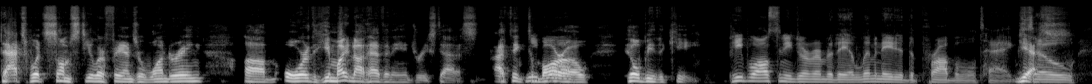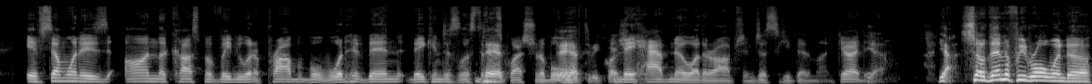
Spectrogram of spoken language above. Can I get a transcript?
That's what some Steeler fans are wondering. Um, or he might not have any injury status. I think tomorrow he'll be the key. People also need to remember they eliminated the probable tag. Yes. So if someone is on the cusp of maybe what a probable would have been, they can just list them they as have, questionable. They have to be questionable. they have no other option. Just to keep that in mind. Good. Yeah. Yeah. So then if we roll into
